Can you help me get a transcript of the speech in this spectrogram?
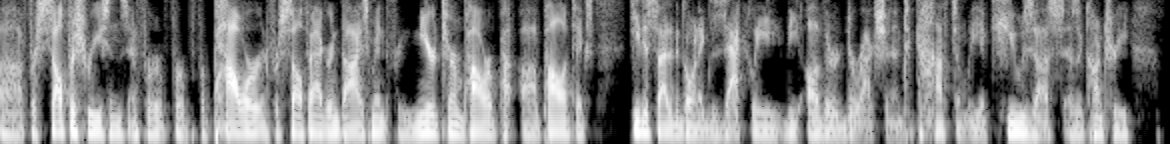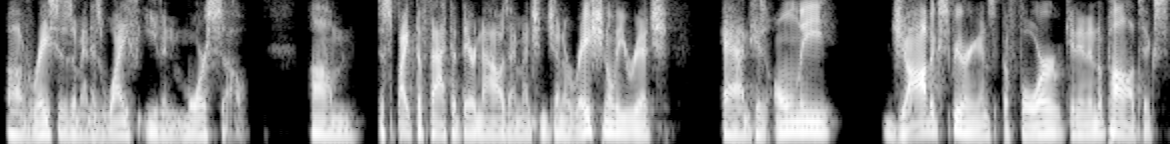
uh, for selfish reasons and for for for power and for self-aggrandizement, for near-term power uh, politics, he decided to go in exactly the other direction and to constantly accuse us as a country of racism, and his wife even more so. Um, despite the fact that they're now, as I mentioned, generationally rich, and his only job experience before getting into politics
